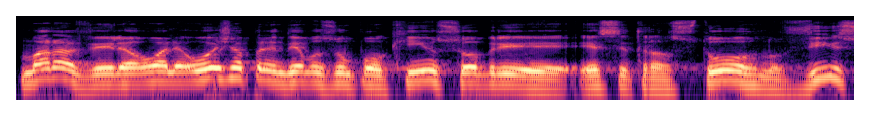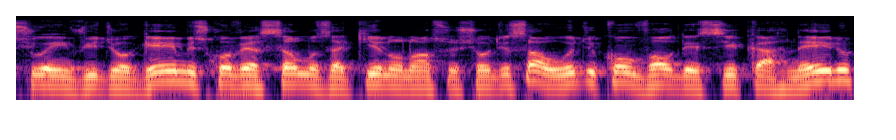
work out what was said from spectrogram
Maravilha. Olha, hoje aprendemos um pouquinho sobre esse transtorno, vício em videogames. Conversamos aqui no nosso show de saúde com Valdeci Carneiro,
